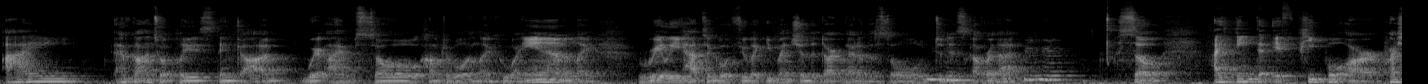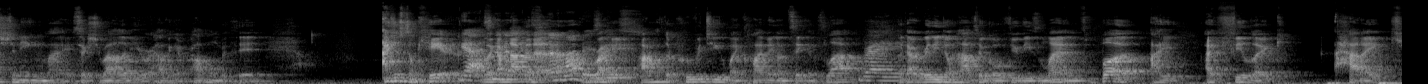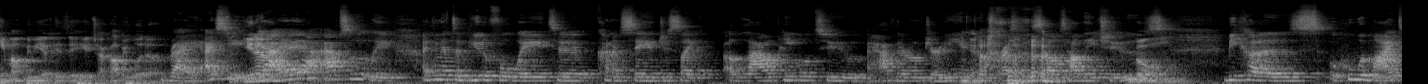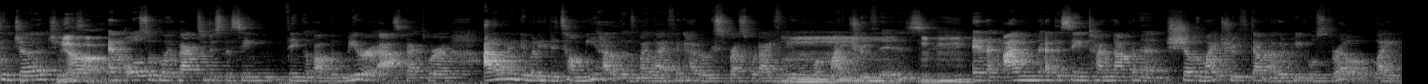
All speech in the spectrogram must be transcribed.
I have gotten to a place, thank God, where I'm so comfortable in like who I am and like really had to go through like you mentioned the dark night of the soul to mm-hmm. discover that. Mm-hmm. So I think that if people are questioning my sexuality or having a problem with it, I just don't care. Yeah, like I'm not gonna. it's none of my business. Right. I don't have to prove it to you by climbing on Satan's lap. Right. Like I really don't have to go through these lens. But I I feel like had I came out maybe at his age, I probably would have. Right, I see. You know? Yeah, yeah, yeah, absolutely. I think that's a beautiful way to kind of say, just like allow people to have their own journey and Yeah. express themselves how they choose. Boom. Because who am I to judge? Yeah. And also going back to just the same thing about the mirror aspect, where I don't want anybody to tell me how to live my life and how to express what I feel and what my truth is. Mm-hmm. And I'm at the same time not gonna shove my truth down other people's throat. Like,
